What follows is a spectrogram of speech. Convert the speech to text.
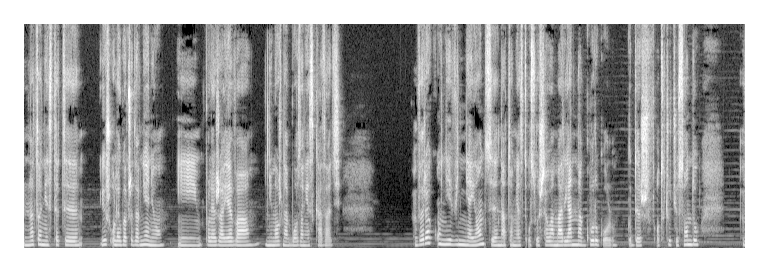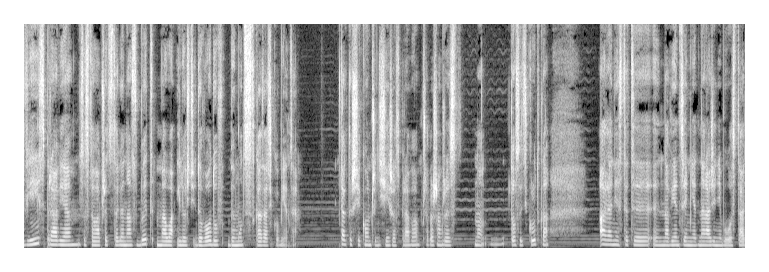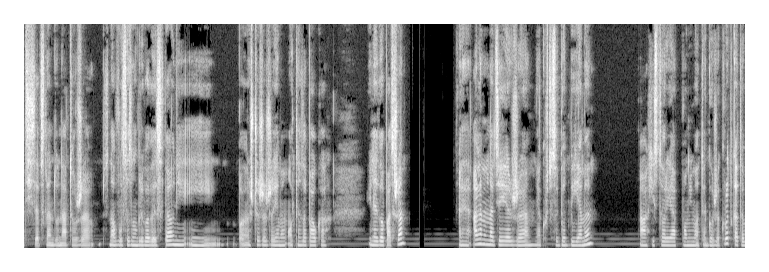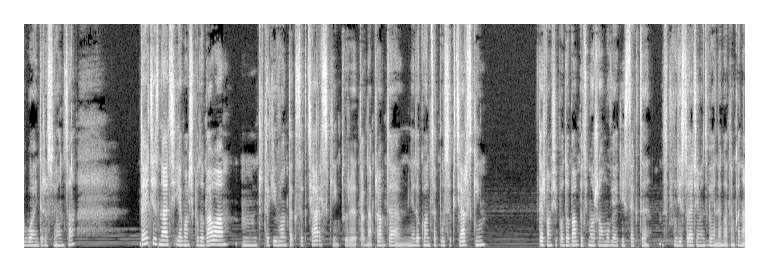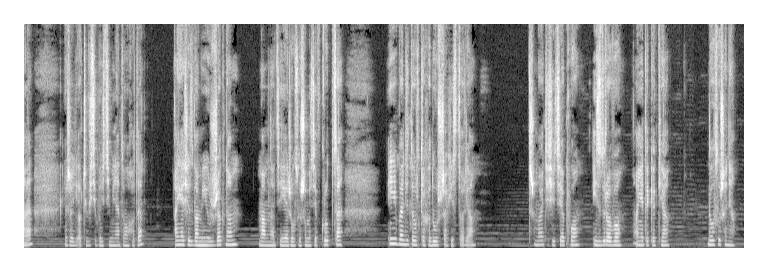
no to niestety już uległa przedawnieniu i Poleżajewa nie można było za nie skazać. Wyrok uniewinniający natomiast usłyszała Marianna Gurgul, gdyż w odczuciu sądu w jej sprawie została przedstawiona zbyt mała ilość dowodów, by móc skazać kobietę. Tak też się kończy dzisiejsza sprawa. Przepraszam, że jest no, dosyć krótka, ale niestety y, na więcej mnie na razie nie było stać ze względu na to, że znowu sezon grypowy jest w pełni i powiem szczerze, że ja mam oczy na zapałkach i ledwo patrzę. E, ale mam nadzieję, że jakoś to sobie odbijemy. a historia, pomimo tego, że krótka, to była interesująca. Dajcie znać, jak Wam się podobała, mm, czy taki wątek sekciarski, który tak naprawdę nie do końca był sekciarskim, też Wam się podoba. Być może omówię jakieś sekty z dwudziestolecia międzywojennego na tym kanale, jeżeli oczywiście będziecie mieli na tą ochotę. A ja się z Wami już żegnam. Mam nadzieję, że usłyszymy się wkrótce i będzie to już trochę dłuższa historia. Trzymajcie się ciepło i zdrowo, a nie tak jak ja. Do usłyszenia.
